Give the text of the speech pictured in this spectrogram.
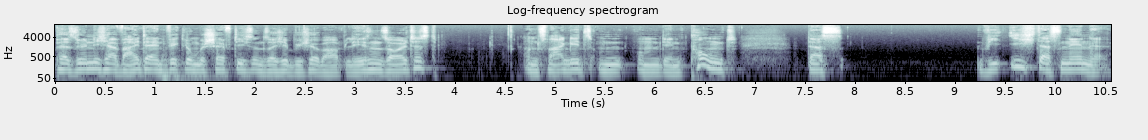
persönlicher Weiterentwicklung beschäftigst und solche Bücher überhaupt lesen solltest. Und zwar geht es um, um den Punkt, dass, wie ich das nenne,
